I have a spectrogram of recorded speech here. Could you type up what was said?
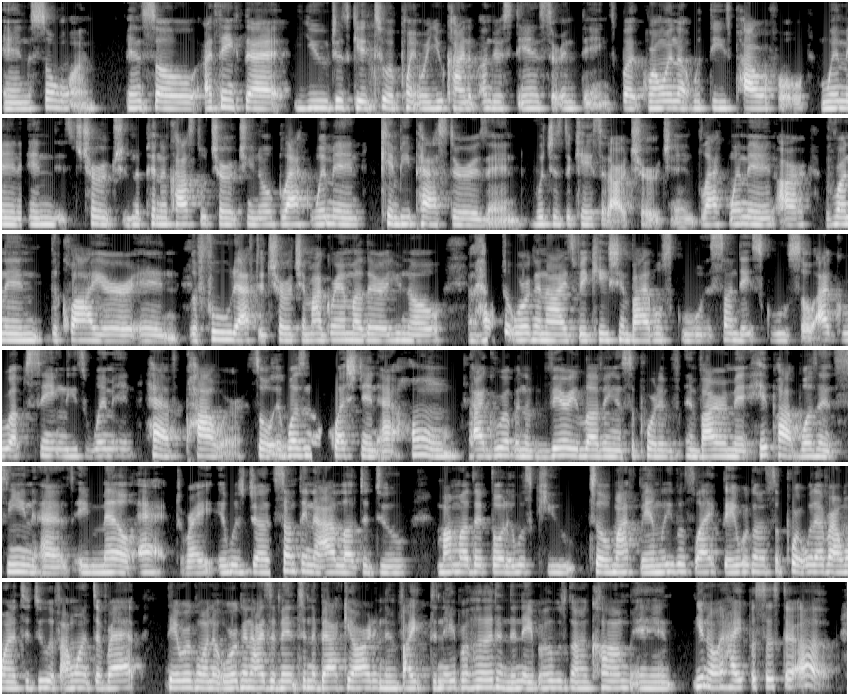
and so on. And so I think that you just get to a point where you kind of understand certain things. But growing up with these powerful women in this church, in the Pentecostal church, you know, Black women can be pastors, and which is the case at our church. And Black women are running the choir and the food after church. And my grandmother, you know, helped to organize vacation Bible school and Sunday school. So I grew up seeing these women have power. So it wasn't a question at home. I grew up in a very loving and supportive environment. Hip hop wasn't seen as a male act, right? It was just something that I loved to do. My mother thought it was cute. So my family was like, they were going to support whatever I wanted to do. If I wanted to rap, they were going to organize events in the backyard and invite the neighborhood, and the neighborhood was going to come and, you know, hype a sister up.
